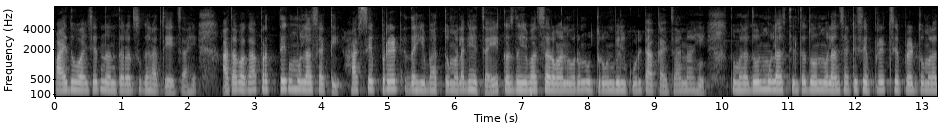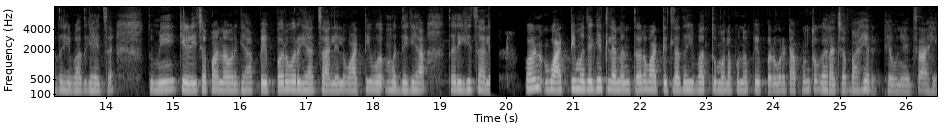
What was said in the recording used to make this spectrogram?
पाय धुवायचेत नंतरच घरात यायचं आहे. आता बघा प्रत्येक मुलासाठी हा सेपरेट दहीभात तुम्हाला घ्यायचा आहे. एकच दहीभात सर्वांवरून उतरवून बिलकुल टाकायचा नाही. तुम्हाला दोन मुलं असतील तर दोन मुलांसाठी सेपरेट सेपरेट तुम्हाला दहीभात घ्यायचा आहे. तुम्ही केळीच्या पानावर घ्या पेपरवर घ्या चालेल वाटी व मध्ये घ्या तरीही चालेल. पण वाटीमध्ये घेतल्यानंतर वाटीतला दहीभात तुम्हाला पुन्हा पेपरवर टाकून तो घराच्या बाहेर ठेवून यायचा आहे.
